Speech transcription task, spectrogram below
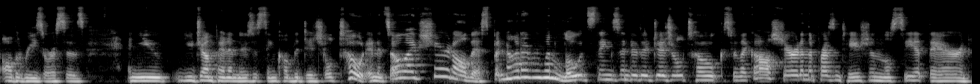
all the resources and you you jump in and there's this thing called the digital tote and it's oh i've shared all this but not everyone loads things into their digital tote because they're like oh i'll share it in the presentation they'll see it there and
